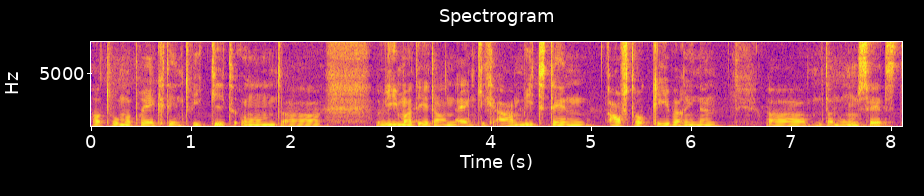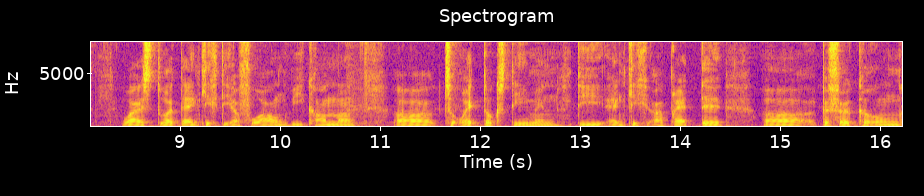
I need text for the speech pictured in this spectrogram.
hat, wo man Projekte entwickelt und äh, wie man die dann eigentlich auch mit den Auftraggeberinnen äh, dann umsetzt war es dort eigentlich die Erfahrung, wie kann man äh, zu Alltagsthemen, die eigentlich eine breite äh, Bevölkerung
